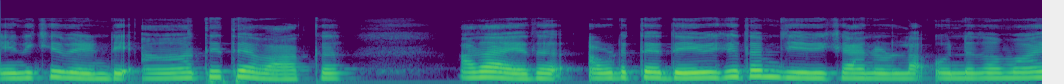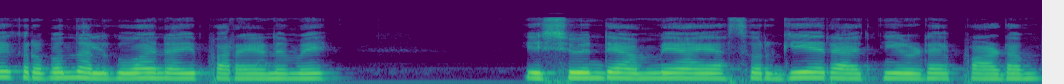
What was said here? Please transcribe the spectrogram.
എനിക്ക് വേണ്ടി ആദ്യത്തെ വാക്ക് അതായത് അവിടുത്തെ ദൈവഹിതം ജീവിക്കാനുള്ള ഉന്നതമായ കൃപ നൽകുവാനായി പറയണമേ. യേശുവിന്റെ അമ്മയായ സ്വർഗീയ രാജ്ഞിയുടെ പാഠം.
